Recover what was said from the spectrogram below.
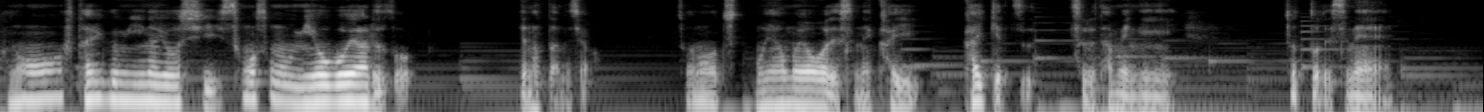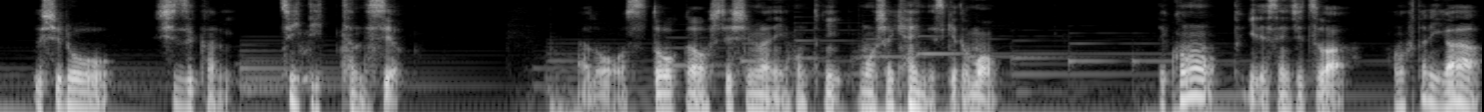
この二人組の容姿、そもそも見覚えあるぞってなったんですよ。そのちょっともやもやをですね、解解決するために、ちょっとですね、後ろを静かについていったんですよ。あの、ストーカーをしてしまい、本当に申し訳ないんですけども。で、この時ですね、実は、この二人が、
